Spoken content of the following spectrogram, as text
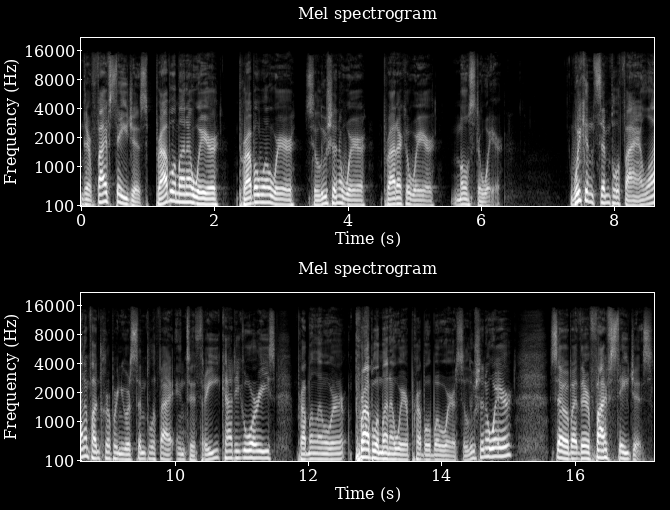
There are five stages: problem unaware, problem aware, solution aware, product aware, most aware we can simplify. A lot of entrepreneurs simplify into three categories: problem aware, problem unaware, problem aware, solution aware. So, but there are five stages.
